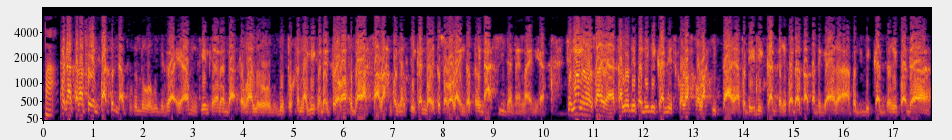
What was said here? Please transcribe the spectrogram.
Pak? Penataran P4 itu tidak perlu juga ya. Mungkin karena tidak terlalu butuhkan lagi. Karena itu orang sudah salah mengertikan bahwa itu seolah-olah indoktrinasi dan lain-lain ya. Cuma menurut saya, kalau di pendidikan di sekolah-sekolah kita ya, pendidikan daripada tata negara, pendidikan daripada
